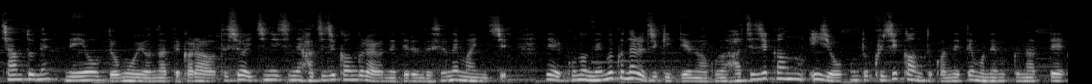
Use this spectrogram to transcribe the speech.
ちゃんとね寝ようって思うようになってから私は1日ね8時間ぐらいは寝てるんですよね毎日。でこの眠くなる時期っていうのはこの8時間以上ほんと9時間とか寝ても眠くなって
